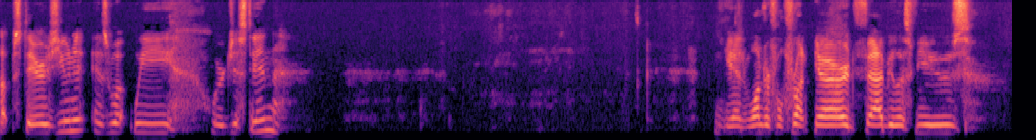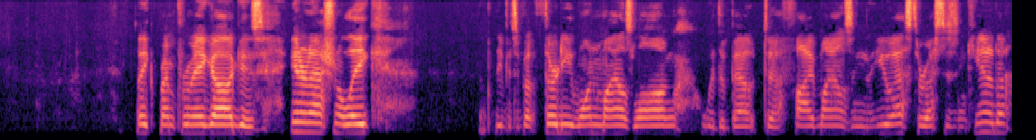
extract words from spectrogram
upstairs unit is what we were just in. Again, wonderful front yard, fabulous views. Lake Memphremagog is international lake. I believe it's about 31 miles long with about uh, 5 miles in the US, the rest is in Canada.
